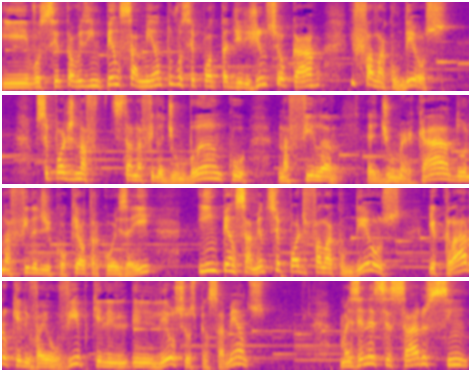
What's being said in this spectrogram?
e você talvez em pensamento você pode estar dirigindo seu carro e falar com Deus. Você pode na, estar na fila de um banco, na fila é, de um mercado, na fila de qualquer outra coisa aí, e em pensamento você pode falar com Deus, e é claro que ele vai ouvir, porque ele, ele lê os seus pensamentos, mas é necessário sim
